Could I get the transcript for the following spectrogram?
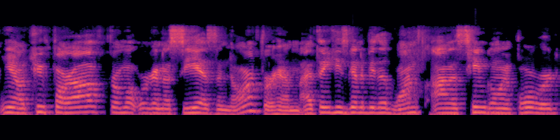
you know, too far off from what we're going to see as the norm for him. I think he's going to be the one on his team going forward,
